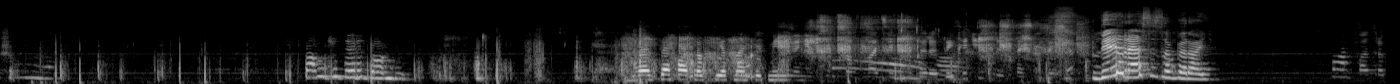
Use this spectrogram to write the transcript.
Що? Там чотири зомбі. Це патрок 15 мільйонів 724 тисячі 360. Де реси забирай? Патрок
